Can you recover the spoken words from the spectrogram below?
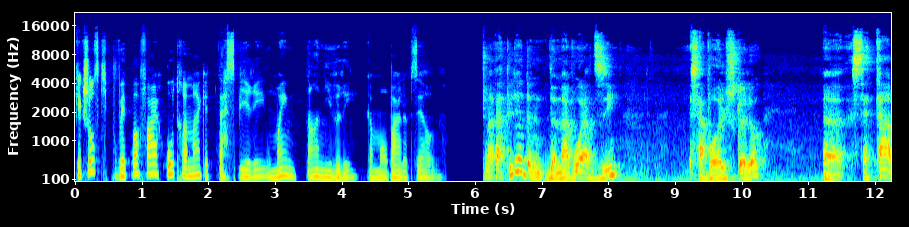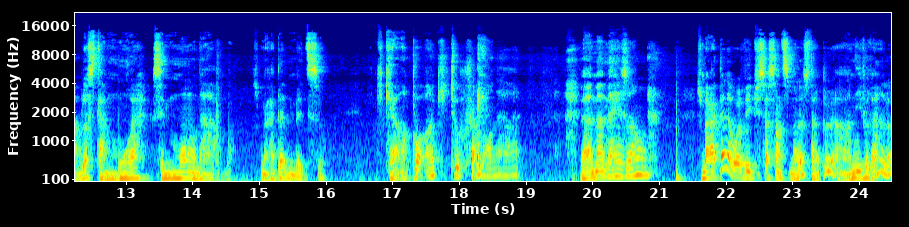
Quelque chose qui pouvait pas faire autrement que t'aspirer ou même t'enivrer, comme mon père l'observe. Je me rappelais de, de m'avoir dit, ça va jusque-là, euh, cette table-là, c'est à moi, c'est mon arbre. Je me rappelle de me dire ça. Qu'il n'y a pas un qui touche à mon arbre. À ma maison. Je me rappelle avoir vécu ce sentiment-là, c'était un peu enivrant, là.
